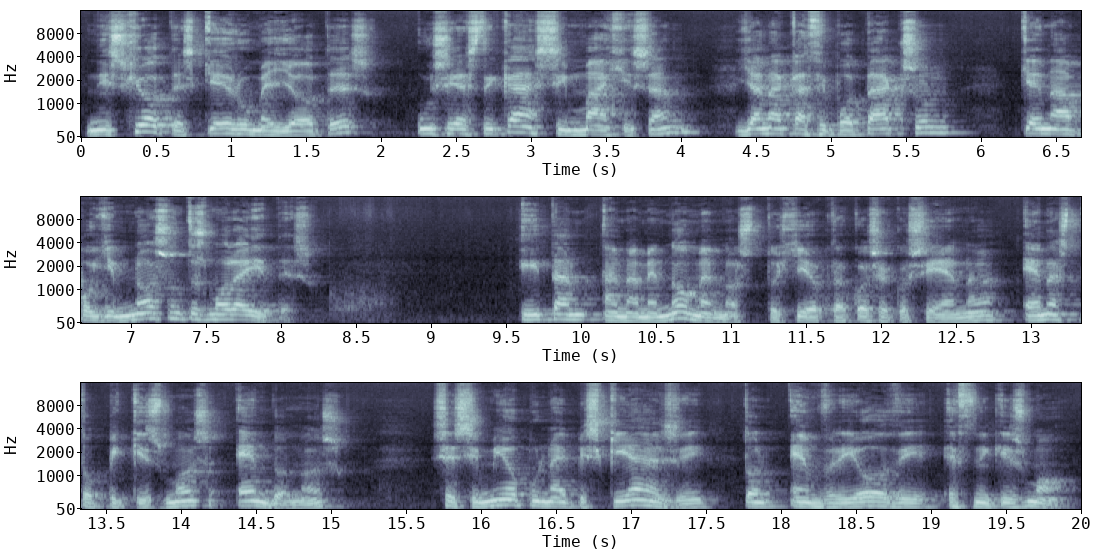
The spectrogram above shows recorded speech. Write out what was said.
Νησιώτες και ρουμελιώτες ουσιαστικά συμμάχησαν για να καθυποτάξουν και να απογυμνώσουν τους Μωραΐτες ήταν αναμενόμενος το 1821 ένας τοπικισμός έντονος σε σημείο που να επισκιάζει τον εμβριώδη εθνικισμό.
